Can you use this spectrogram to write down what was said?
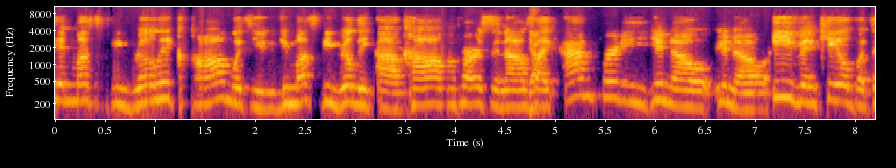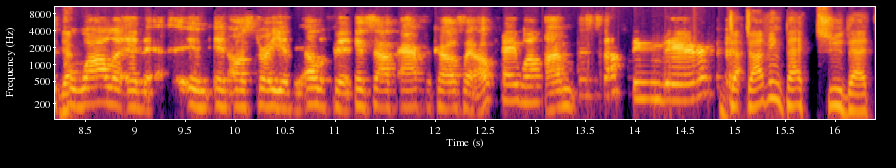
it must be really calm with you. You must be really a calm person. I was Yep. like, I'm pretty, you know, you know, even killed. But the Yep. koala in, in in Australia, the elephant in South Africa, I was like, okay, well, I'm something there. D- diving back to that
